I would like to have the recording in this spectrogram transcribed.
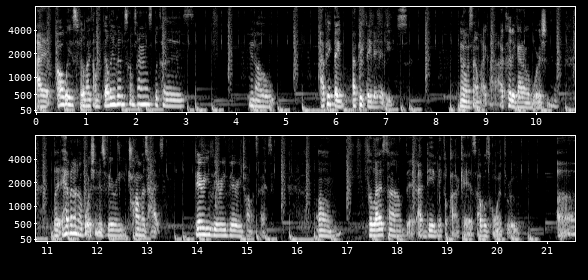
I always feel like I'm failing them sometimes because, you know, I picked they I picked they daddies. You know what I'm saying? Like I could have got an abortion. But having an abortion is very traumatizing. Very, very, very traumatizing. Um, the last time that I did make a podcast, I was going through uh,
